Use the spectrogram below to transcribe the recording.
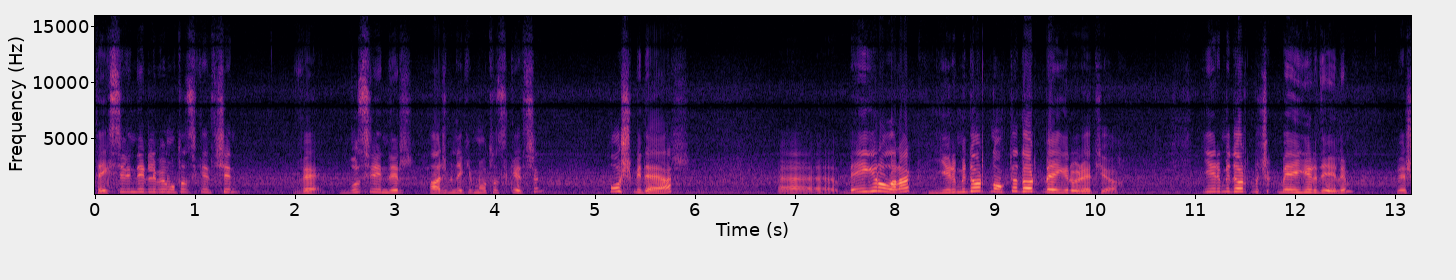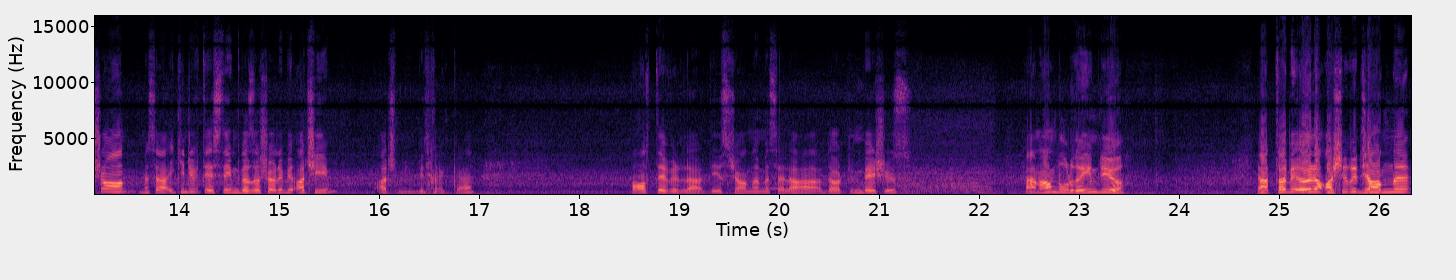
Tek silindirli bir motosiklet için ve bu silindir hacmindeki bir motosiklet için hoş bir değer. Ee, beygir olarak 24.4 beygir üretiyor. 24.5 beygir diyelim. Ve şu an mesela ikinci vitesteyim. Gaza şöyle bir açayım. Açmayayım bir dakika. Alt devirlerdeyiz. Şu anda mesela 4500. Hemen buradayım diyor. Ya tabii öyle aşırı canlı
